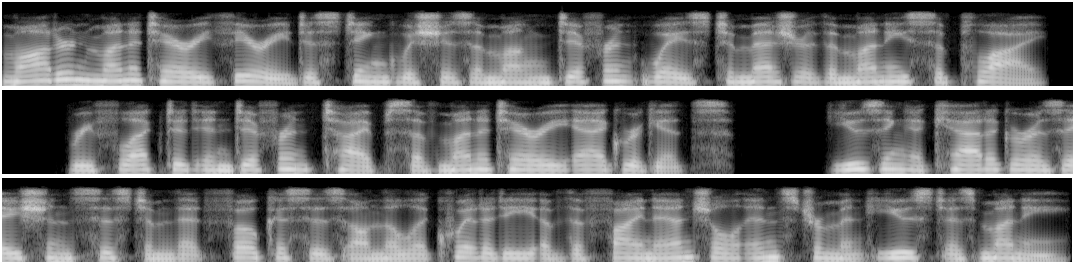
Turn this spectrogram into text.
Modern monetary theory distinguishes among different ways to measure the money supply, reflected in different types of monetary aggregates, using a categorization system that focuses on the liquidity of the financial instrument used as money.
